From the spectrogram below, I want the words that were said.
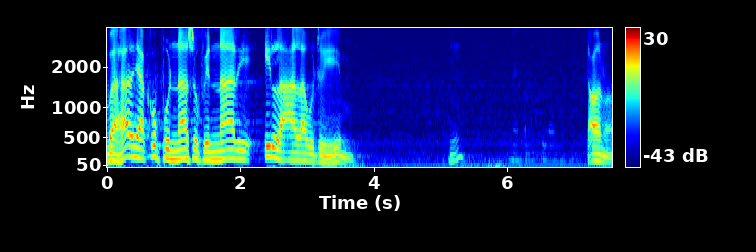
wahal yakubun nasu finnari illa ala wujuhim. Hmm? Gak ono.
